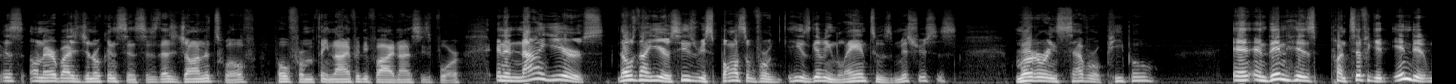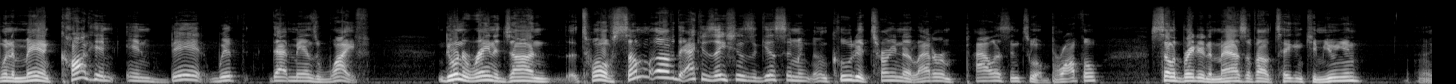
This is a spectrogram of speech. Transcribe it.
is on everybody's general consensus. That's John the 12th, Pope from I think 955, 964. And in nine years, those nine years, he's responsible for he was giving land to his mistresses, murdering several people. And, and then his pontificate ended when a man caught him in bed with that man's wife. During the reign of John 12, some of the accusations against him included turning the Lateran Palace into a brothel celebrated a mass without taking communion. Uh,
